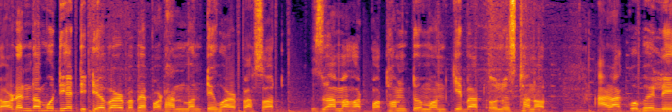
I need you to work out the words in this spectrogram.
নৰেন্দ্ৰ মোদীয়ে তৃতীয়বাৰৰ বাবে প্ৰধানমন্ত্ৰী হোৱাৰ পাছত যোৱা মাহত প্ৰথমটো মন কী বাত অনুষ্ঠানত আৰাকু ভেলী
